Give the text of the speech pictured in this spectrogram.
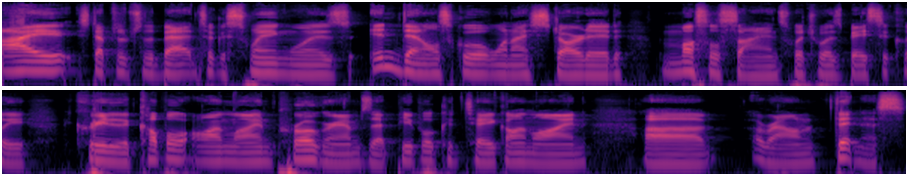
I stepped up to the bat and took a swing was in dental school when I started Muscle Science, which was basically created a couple online programs that people could take online uh, around fitness.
